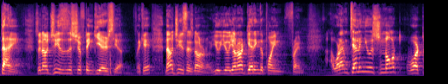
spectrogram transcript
dying. So now Jesus is shifting gears here. Okay? Now Jesus says, No, no, no. You, you, you're not getting the point, friend. What I'm telling you is not what,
